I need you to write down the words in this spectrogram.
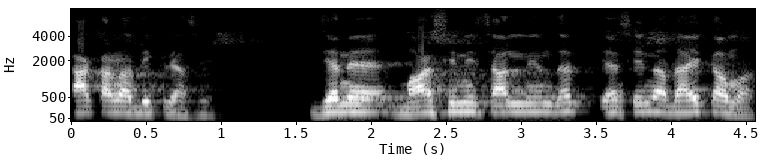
કાકાના દીકરા છે. જેને બાંસીની ચાલની અંદર, એસીના દાયકામાં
